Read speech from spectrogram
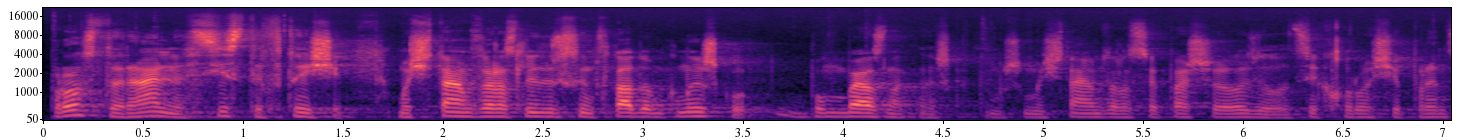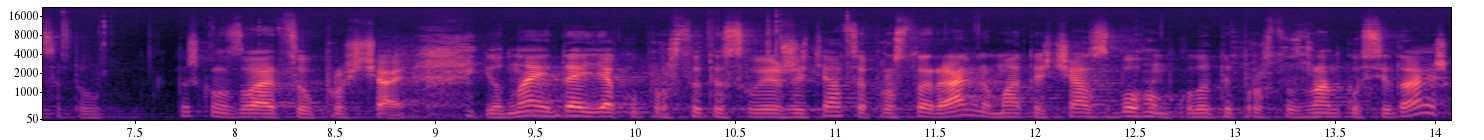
Просто реально сісти в тиші. Ми читаємо зараз лідерським складом книжку, бомбезна книжка, тому що ми читаємо зараз перший розділ, ці хороші принципи. Книжка називається Упрощай. І одна ідея, як упростити своє життя, це просто реально мати час з Богом, коли ти просто зранку сідаєш,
